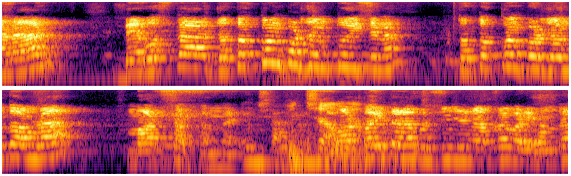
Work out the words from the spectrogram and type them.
আনার ব্যবস্থা যতক্ষণ পর্যন্ত হইছে না ততক্ষণ পর্যন্ত আমরা মাঠ ছাড়তাম না। আমার ভাই তারা বলছেন যে আমরা বাড়ি আমরা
